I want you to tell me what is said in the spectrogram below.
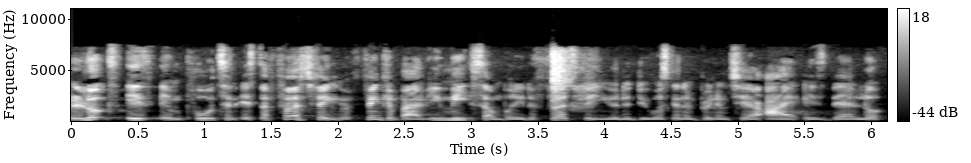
Looks is important. It's the first thing. Think about it. if you meet somebody, the first thing you're gonna do, what's gonna bring them to your eye, is their look.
